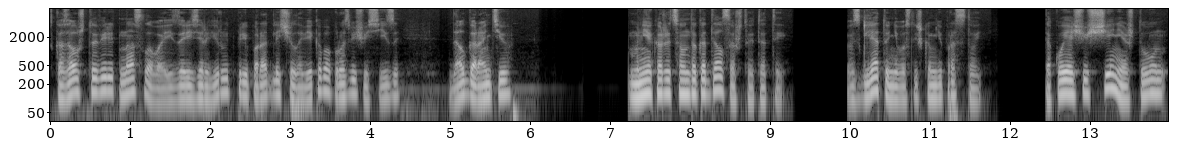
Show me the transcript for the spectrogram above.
Сказал, что верит на слово и зарезервирует препарат для человека по прозвищу Сизы. Дал гарантию. Мне кажется, он догадался, что это ты. Взгляд у него слишком непростой. Такое ощущение, что он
